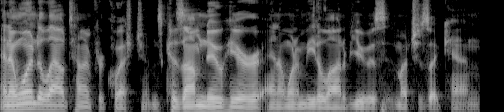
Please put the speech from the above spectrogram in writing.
and I wanted to allow time for questions because I'm new here and I want to meet a lot of you as, as much as I can.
